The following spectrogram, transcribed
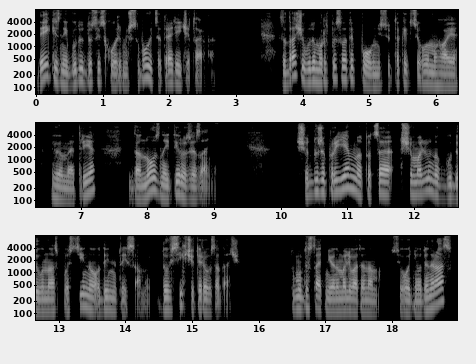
Деякі з них будуть досить схожі між собою, це третя і четверта. Задачу будемо розписувати повністю, так як цього вимагає геометрія, дано знайти розв'язання. Що дуже приємно, то це, що малюнок буде у нас постійно один і той самий до всіх чотирьох задач. Тому достатньо його намалювати нам сьогодні один раз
